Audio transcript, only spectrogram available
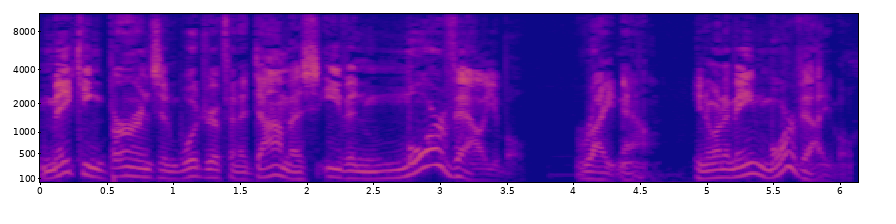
making Burnes and Woodruff and Adames even more valuable right now. You know what I mean? More valuable.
